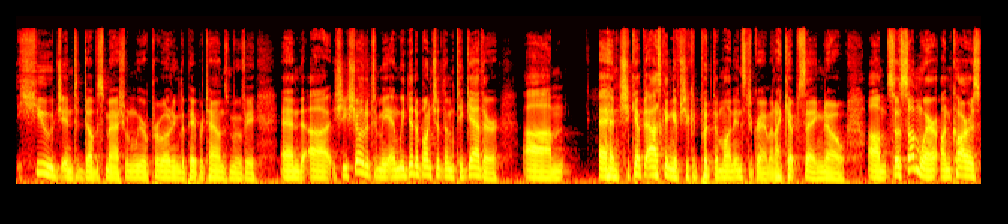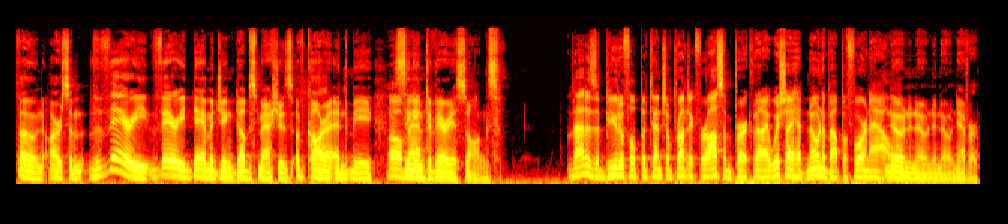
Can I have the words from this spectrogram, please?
huge into Dub Smash when we were promoting the Paper Towns movie, and uh, she showed it to me, and we did a bunch of them together. Um, and she kept asking if she could put them on Instagram, and I kept saying no. Um, so somewhere on Cara's phone are some very, very damaging dub smashes of Kara and me Oh, singing man. to various songs. That is a beautiful potential project for awesome perk that I wish I had known about before now. No, no, no, no, no, never.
